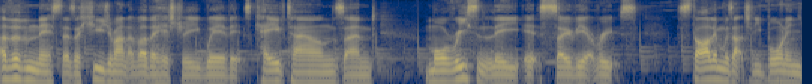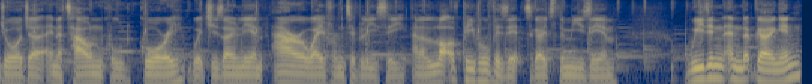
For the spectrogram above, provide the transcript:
Other than this, there's a huge amount of other history with its cave towns and more recently its Soviet roots. Stalin was actually born in Georgia in a town called Gori, which is only an hour away from Tbilisi, and a lot of people visit to go to the museum. We didn't end up going in,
